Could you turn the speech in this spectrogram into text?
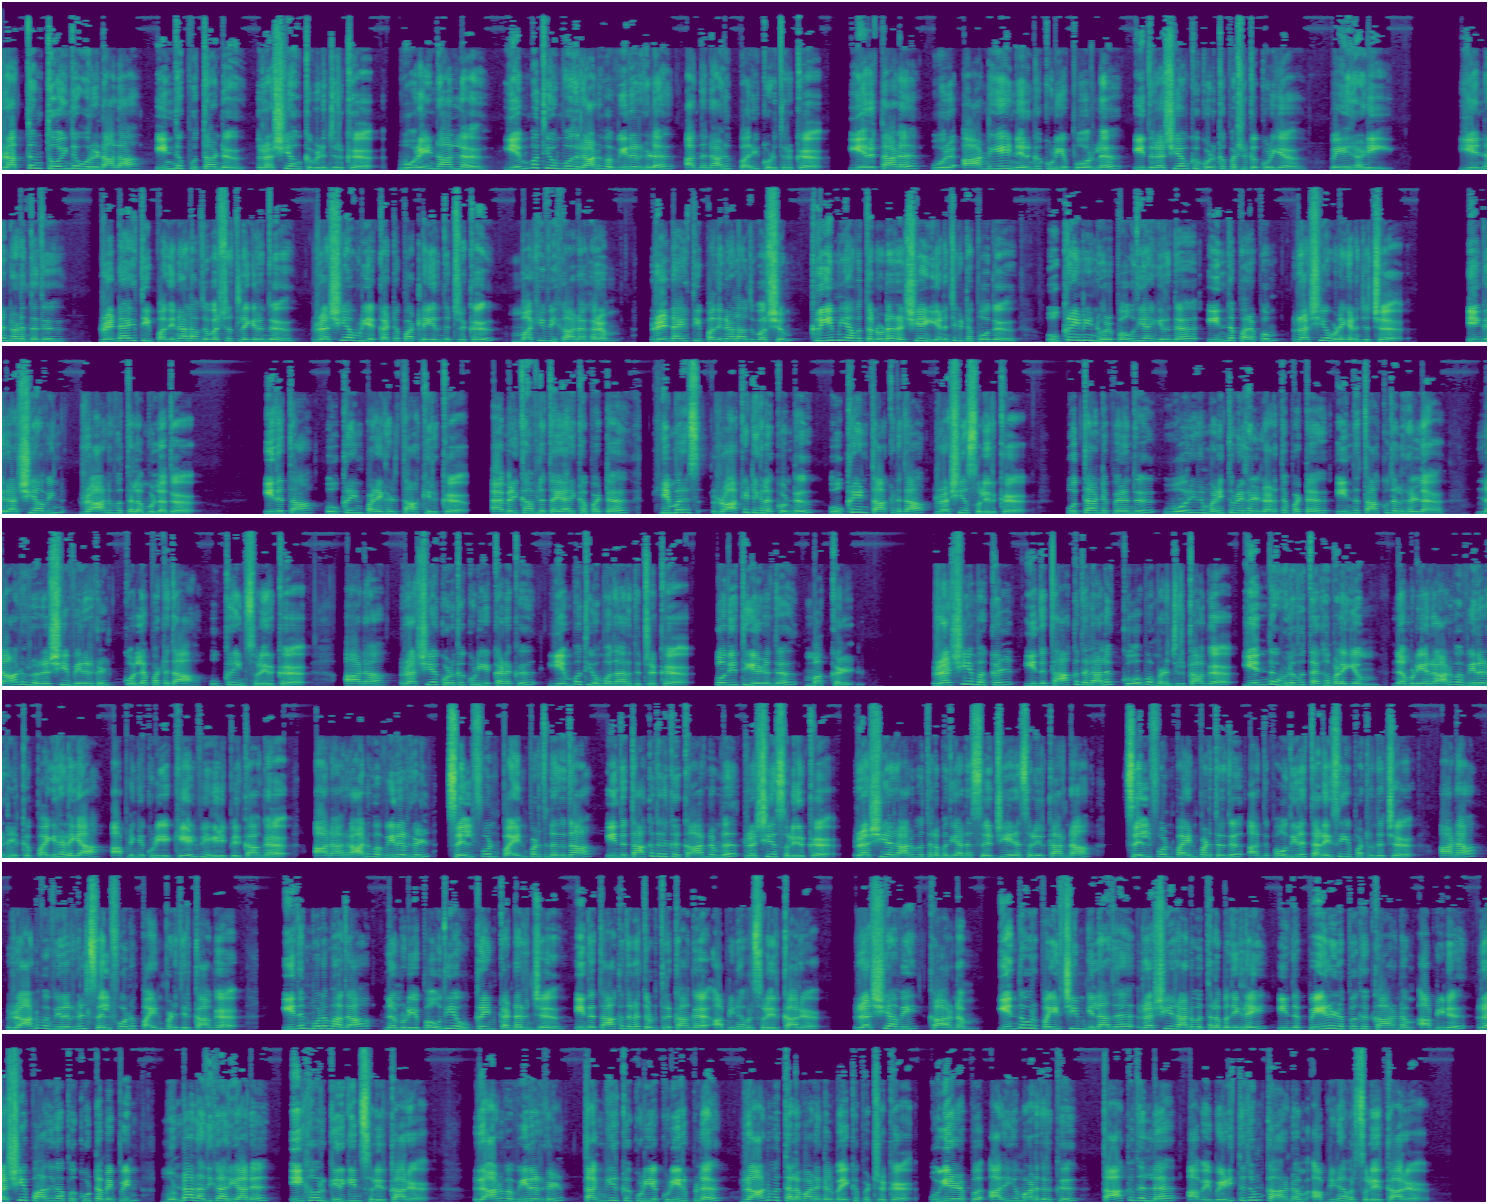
ரத்தம் தோய்ந்த ஒரு நாளா இந்த புத்தாண்டு ரஷ்யாவுக்கு விடிஞ்சிருக்கு. ஒரே நாள்ல எண்பத்தி ஒன்பது ராணுவ வீரர்களை அந்த நாடு பறி கொடுத்திருக்கு. ஏறத்தாழ ஒரு ஆண்டையே நெருங்கக்கூடிய போர்ல இது ரஷ்யாவுக்கு கொடுக்கப்பட்டிருக்கக்கூடிய பேரடி. என்ன நடந்தது? ரெண்டாயிரத்தி பதினாலாவது வருஷத்துல இருந்து ரஷ்யாவுடைய கட்டுப்பாட்டுல இருந்துட்டு இருக்கு மகிவிகா நகரம். ரெண்டாயிரத்தி பதினாலாவது வருஷம் கிரீமியாவை தன்னோட ரஷ்யா இணைச்சுக்கிட்ட போது உக்ரைனின் ஒரு பகுதியா இருந்த இந்த பரப்பும் ரஷ்யாவோட இணைஞ்சிச்சு. இங்கு ரஷ்யாவின் ராணுவ தளம் உள்ளது. இதைத்தான் உக்ரைன் படைகள் தாக்கியிருக்கு. அமெரிக்காவில் தயாரிக்கப்பட்ட ஹிமரஸ் ராக்கெட்டுகளை கொண்டு உக்ரைன் தாக்குனதா ரஷ்யா சொல்லியிருக்கு. புத்தாண்டு பிறந்து ஓரிரு மணித்துளிகள் நடத்தப்பட்ட இந்த தாக்குதல்கள்ல நானூறு ரஷ்ய வீரர்கள் கொல்லப்பட்டதா உக்ரைன் சொல்லியிருக்கு. ஆனா ரஷ்யா கொடுக்கக்கூடிய கணக்கு எண்பத்தி ஒன்பதா இருந்துட்டு இருக்கு. கொதித்து எழுந்த மக்கள். ரஷ்ய மக்கள் இந்த தாக்குதலால கோபம் அடைஞ்சிருக்காங்க. எந்த உளவு தகவலையும் நம்முடைய ராணுவ வீரர்களுக்கு பகிரலையா? அப்படிங்கக்கூடிய கேள்வியை எழுப்பியிருக்காங்க. ஆனா ராணுவ வீரர்கள் செல்போன் பயன்படுத்தினதுதான் இந்த தாக்குதலுக்கு காரணம்னு ரஷ்யா சொல்லியிருக்கு. ரஷ்ய ராணுவ தளபதியான செர்ஜி என்ன சொல்லியிருக்காருன்னா செல்போன் பயன்படுத்துறது அந்த பகுதியில தடை செய்யப்பட்டிருந்துச்சு. ஆனா ராணுவ வீரர்கள் செல்போனை பயன்படுத்தியிருக்காங்க. இதன் மூலமா தான் நம்முடைய பகுதியை உக்ரைன் கண்டறிஞ்சு இந்த தாக்குதலை தொடுத்திருக்காங்க அப்படின்னு அவர் சொல்லியிருக்காரு. ரஷ்யாவே காரணம். எந்த ஒரு பயிற்சியும் இல்லாத ரஷ்ய ராணுவ தளபதிகளே இந்த பேரிழப்புக்கு காரணம் அப்படின்னு ரஷ்ய பாதுகாப்பு கூட்டமைப்பின் முன்னாள் அதிகாரியான இகோர் கிர்கின் சொல்லியிருக்காரு. ராணுவ வீரர்கள் தங்கியிருக்கக்கூடிய குடியிருப்புல ராணுவ தளவாடங்கள் வைக்கப்பட்டிருக்கு. உயிரிழப்பு அதிகமானதற்கு தாக்குதல்ல அவை வெடித்ததும் காரணம் அப்படின்னு அவர் சொல்லியிருக்காரு.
